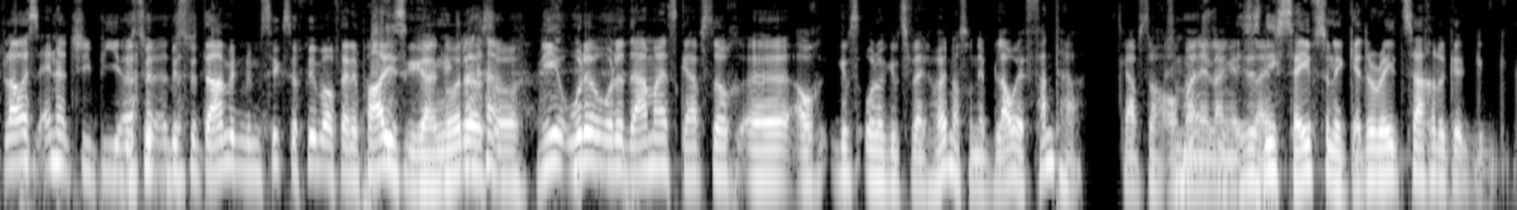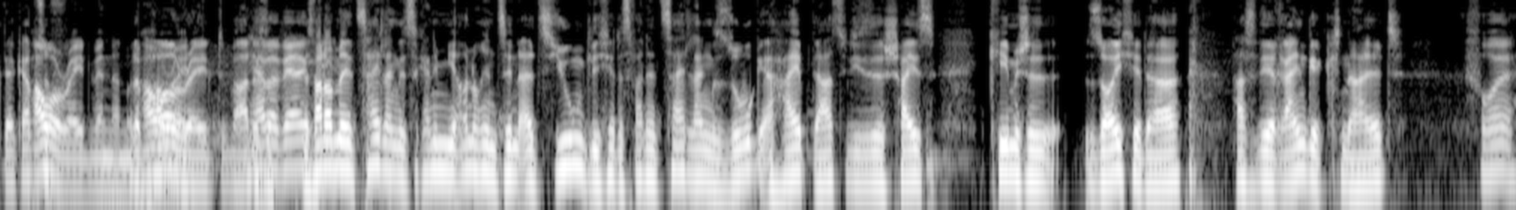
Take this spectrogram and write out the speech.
blaues Energy Bier. Bist du, bist du damit mit dem Sixer früher mal auf deine Partys gegangen, oder? So. nee, oder, oder damals gab's doch äh, auch, gibt's, oder gibt's vielleicht heute noch so eine blaue Fanta. Gab's doch auch mal eine lange Ist es Zeit. nicht safe so eine Gatorade-Sache? Da gab's Powerade, wenn dann. Oder Powerade war das. Ja, aber wer- das war doch mal eine Zeit lang, das kann ich mir auch noch in den Sinn als Jugendlicher, das war eine Zeit lang so gehypt, da hast du diese scheiß chemische Seuche da, hast du dir reingeknallt. Voll.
